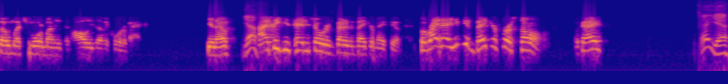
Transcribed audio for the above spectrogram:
so much more money than all these other quarterbacks. You know, Yeah, I think he's head and shoulders better than Baker Mayfield. But right now, you can get Baker for a song. Okay, yeah, yeah,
